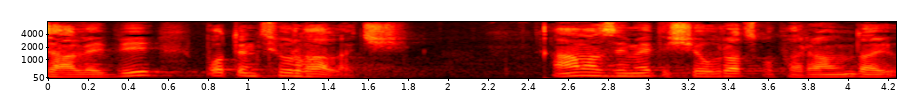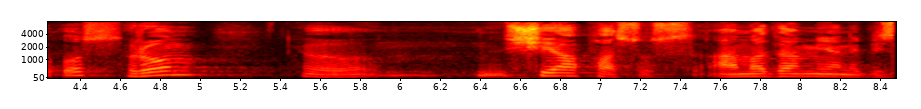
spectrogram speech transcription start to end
ძალები პოტენციურ ღალატში. ამაზე მეტი შეურაცხყოფა რა უნდა იყოს, რომ შეაფასოს ამ ადამიანების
